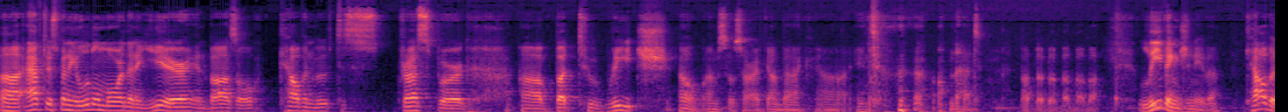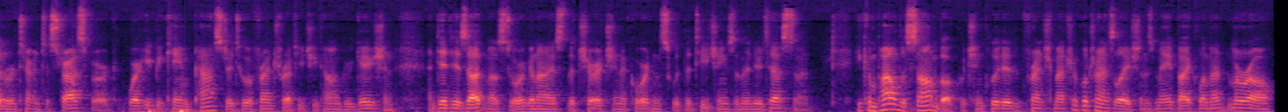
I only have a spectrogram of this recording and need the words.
Uh, after spending a little more than a year in Basel, Calvin moved to Strasbourg, uh, but to reach. Oh, I'm so sorry, I've gone back uh, into on that. Blah, blah, blah, Leaving Geneva, Calvin returned to Strasbourg, where he became pastor to a French refugee congregation and did his utmost to organize the church in accordance with the teachings of the New Testament. He compiled a psalm book, which included French metrical translations made by Clement Marot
